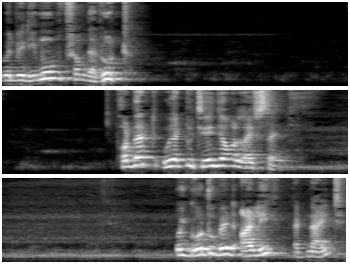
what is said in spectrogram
will be removed from the root. For that, we have to change our lifestyle. We go to bed early at night.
